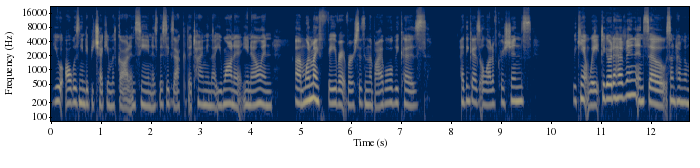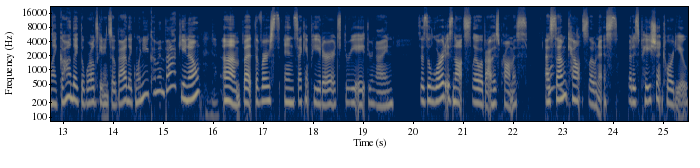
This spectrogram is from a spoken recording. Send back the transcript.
you always need to be checking with God and seeing is this exactly the timing that you want it, you know? And um, one of my favorite verses in the Bible because I think as a lot of Christians, we can't wait to go to heaven, and so sometimes I'm like, God, like the world's getting so bad, like when are you coming back, you know? Um, but the verse in Second Peter, it's three eight through nine, says the Lord is not slow about His promise, as some count slowness, but is patient toward you,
